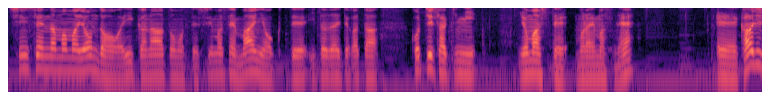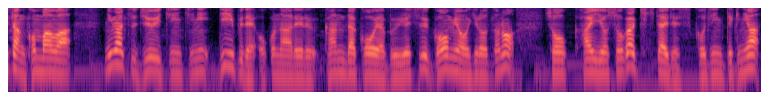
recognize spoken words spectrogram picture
新鮮なまま読んだ方がいいかなと思ってすいません前に送っていただいた方こっち先に読ませてもらいますね。えー、川地さんこんばんは。2月11日にディープで行われる神田光也 VS 五明宏との勝敗予想が聞きたいです。個人的には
